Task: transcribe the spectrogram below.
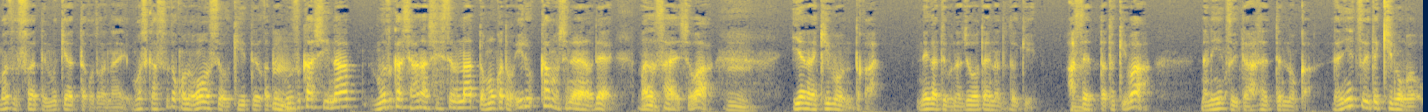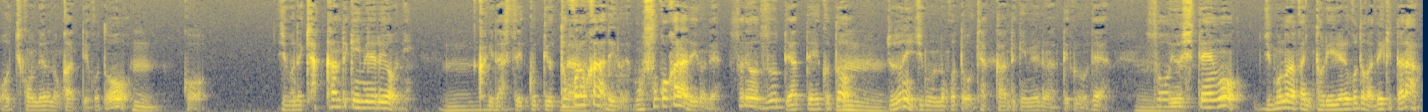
まずそうやって向き合ったことがない。もしかするとこの音声を聞いてる方うん。難しいな、難しい話してるなって思う方もいるかもしれないのでまず最初はうん。嫌な気分とかネガティブな状態になった時焦った時は何について焦ってるのか何について気分が落ち込んでるのかっていうことをうん。こう自分で客観的に見れるようにうん書き出していくっていうところからでいいのでもうそこからでいいので。それをずっとやっていくとうん。徐々に自分のことを客観的に見れるようになってくるのでうん。そういう視点を自分の中に取り入れることができたら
